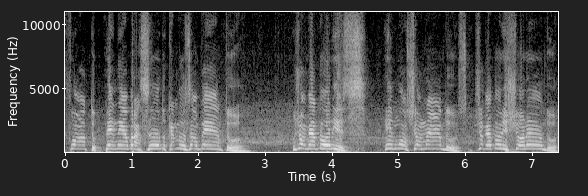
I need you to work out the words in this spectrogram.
Foto, Pelé abraçando Carlos Alberto. Os jogadores emocionados, jogadores chorando.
